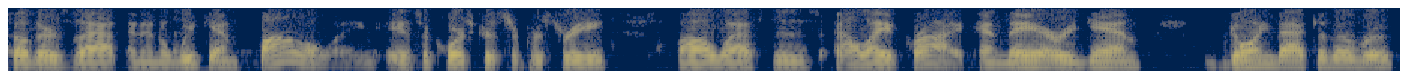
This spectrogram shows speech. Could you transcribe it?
So there's that, and then the weekend following is, of course, Christopher Street. Uh, West is L.A. Pride, and they are again going back to their roots.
